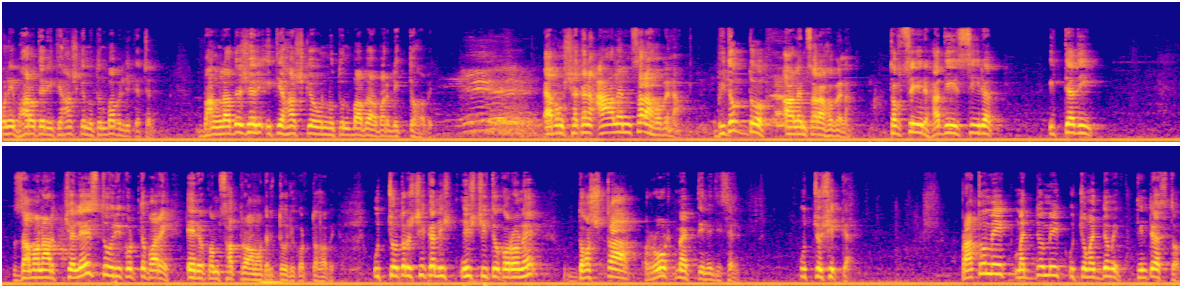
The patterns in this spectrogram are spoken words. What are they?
উনি ভারতের ইতিহাসকে নতুনভাবে লিখেছেন। বাংলাদেশের ইতিহাসকেও নতুনভাবে আবার লিখতে হবে। এবং সেখানে আলেম সারা হবে না, বিদগ্ধ আলেম সারা হবে না। তফসির, হাদিস, সিরত ইত্যাদি জামানার চ্যালেঞ্জ তৈরি করতে পারে, এরকম ছাত্র আমাদের তৈরি করতে হবে। উচ্চতর শিক্ষা নিশ্চিতকরণে দশটা রোড ম্যাপ তিনি দিয়েছেন উচ্চশিক্ষা প্রাথমিক, মাধ্যমিক, উচ্চ মাধ্যমিক, তিনটা স্তর।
